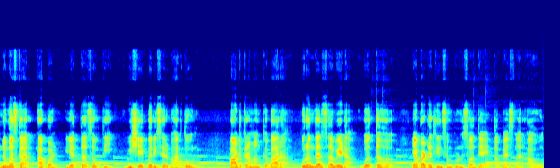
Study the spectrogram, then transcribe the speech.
नमस्कार आपण इयत्ता चौथी विषय परिसर भाग दोन पाठ क्रमांक बारा पुरंदरचा वेडा व तह या पाठातील संपूर्ण स्वाध्याय अभ्यासणार आहोत.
